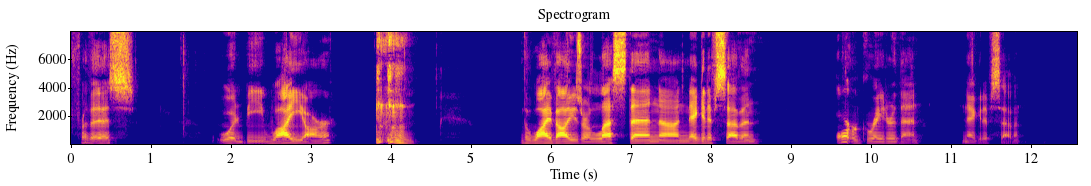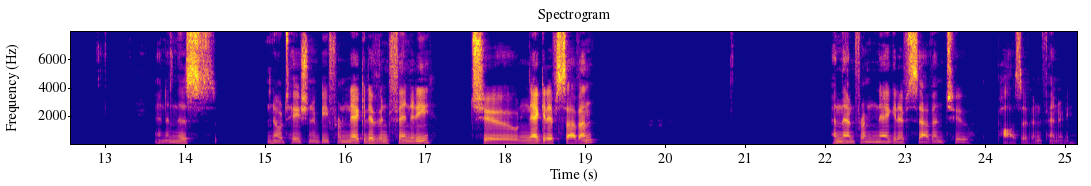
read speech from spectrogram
for this would be YER. the Y values are less than uh, negative 7 or greater than negative 7. And in this notation, it'd be from negative infinity to negative 7, and then from negative 7 to positive infinity.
